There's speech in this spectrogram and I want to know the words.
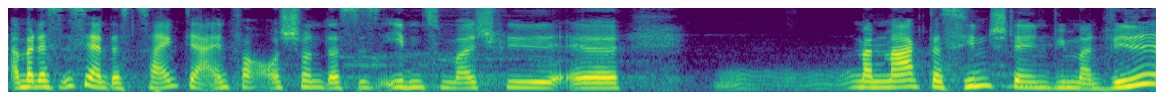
Aber das ist ja, das zeigt ja einfach auch schon, dass es eben zum Beispiel, äh, man mag das hinstellen, wie man will,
